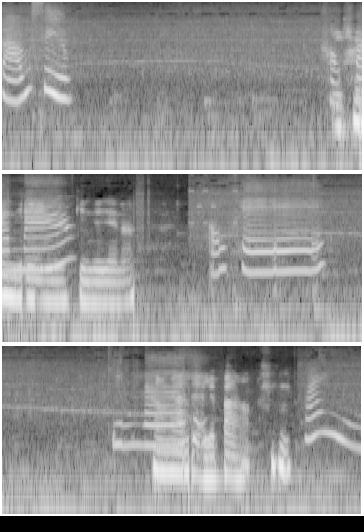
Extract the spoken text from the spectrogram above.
สามสิบขอบอีกคุแค่ณนี้เอนะ งกินเยอะๆนะโอเค กินเลยทำงานเหนื่อยหรือเปล่า ไม่เหนื่อยนิ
